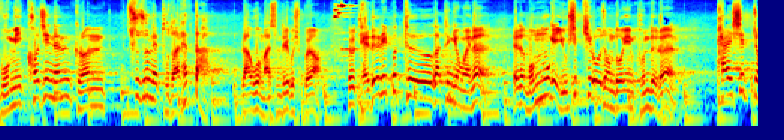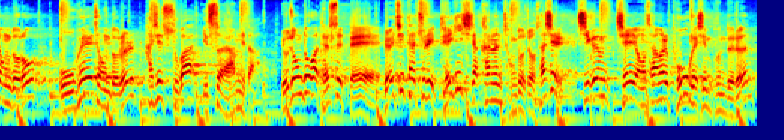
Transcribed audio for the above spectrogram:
몸이 커지는 그런 수준에 도달했다 라고 말씀드리고 싶고요. 그리고 데드리프트 같은 경우에는 예를 몸무게 60kg 정도인 분들은 80 정도로 5회 정도를 하실 수가 있어야 합니다. 이 정도가 됐을 때 멸치 탈출이 되기 시작하는 정도죠. 사실 지금 제 영상을 보고 계신 분들은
